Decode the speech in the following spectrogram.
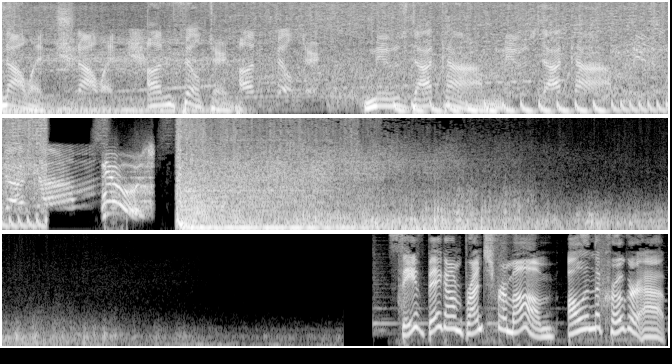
Knowledge. Knowledge. Unfiltered. Unfiltered. News.com. News.com. News.com. News. Save big on brunch for mom, all in the Kroger app.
